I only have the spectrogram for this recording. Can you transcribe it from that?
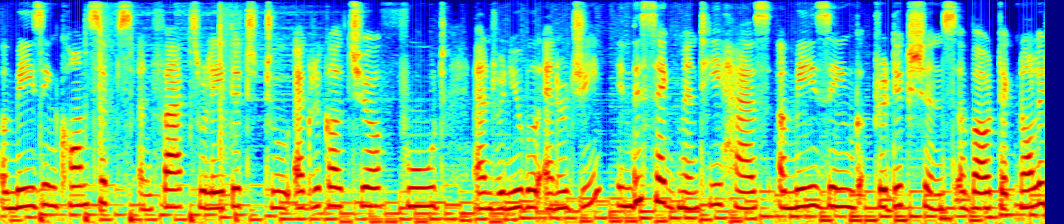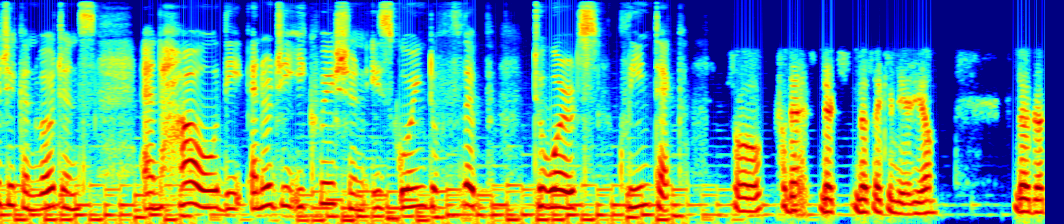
amazing concepts and facts related to agriculture, food, and renewable energy. In this segment, he has amazing predictions about technology convergence and how the energy equation is going to flip towards clean tech. So, so that's, that's the second area. The, the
